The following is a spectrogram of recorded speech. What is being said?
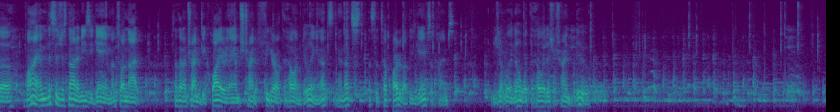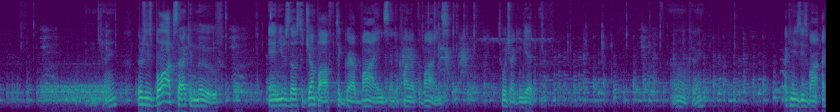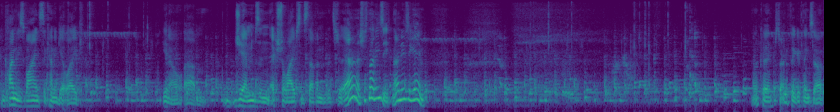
The vine. I mean, this is just not an easy game, and so I'm not. It's not that I'm trying to be quiet or anything. I'm just trying to figure out what the hell I'm doing, and that's and that's that's the tough part about these games. Sometimes you don't really know what the hell it is you're trying to do. Okay, there's these blocks that I can move and use those to jump off to grab vines and to climb up the vines, to which I can get can use these vi- I can climb these vines to kind of get like, you know, um, gems and extra lives and stuff, and it's just, yeah, it's just not easy. Not an easy game. Okay, I'm starting to figure things out.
